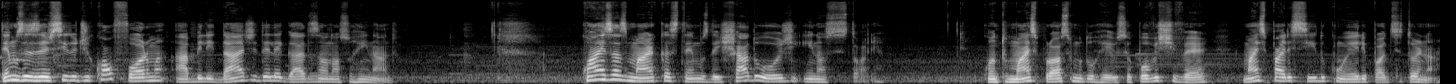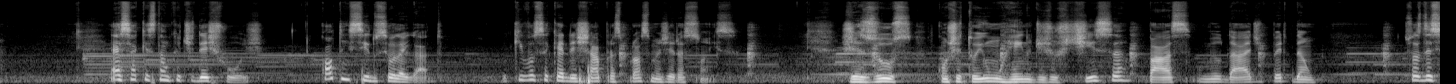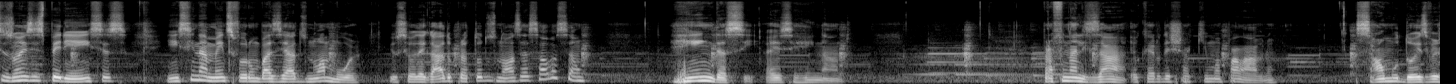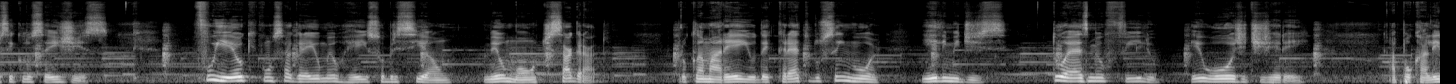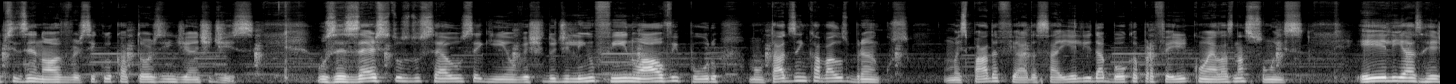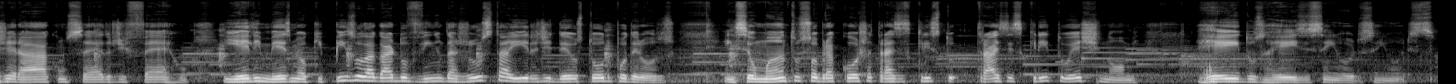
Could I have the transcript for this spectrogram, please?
Temos exercido de qual forma a habilidade delegadas ao nosso reinado? Quais as marcas temos deixado hoje em nossa história? Quanto mais próximo do rei o seu povo estiver, mais parecido com ele pode se tornar. Essa é a questão que eu te deixo hoje. Qual tem sido o seu legado? O que você quer deixar para as próximas gerações? Jesus constituiu um reino de justiça, paz, humildade e perdão. Suas decisões, experiências e ensinamentos foram baseados no amor, e o seu legado para todos nós é a salvação. Renda-se a esse reinado. Para finalizar, eu quero deixar aqui uma palavra. Salmo 2, versículo 6 diz: Fui eu que consagrei o meu rei sobre Sião, meu monte sagrado. Proclamarei o decreto do Senhor, e ele me disse: Tu és meu filho, eu hoje te gerei. Apocalipse 19, versículo 14 em diante diz: Os exércitos do céu o seguiam, vestido de linho fino, alvo e puro, montados em cavalos brancos. Uma espada afiada saía-lhe da boca para ferir com ela as nações. Ele as regerá com cedro de ferro, e ele mesmo é o que pisa o lagar do vinho da justa ira de Deus Todo-Poderoso. Em seu manto, sobre a coxa, traz escrito, traz escrito este nome: Rei dos Reis e Senhor dos Senhores.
